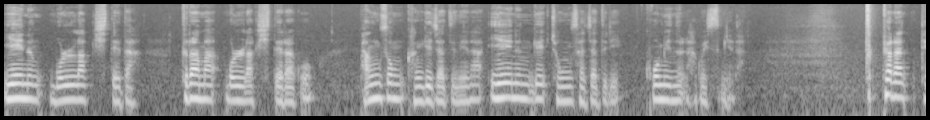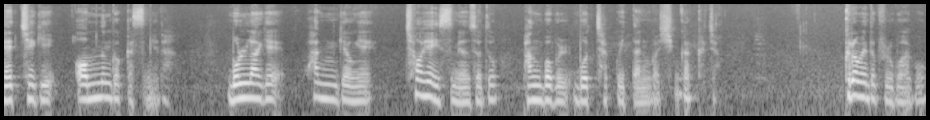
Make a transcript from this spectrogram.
예능 몰락 시대다. 드라마 몰락 시대라고 방송 관계자들이나 예능계 종사자들이 고민을 하고 있습니다. 특별한 대책이 없는 것 같습니다. 몰락의 환경에 처해 있으면서도 방법을 못 찾고 있다는 것 심각하죠. 그럼에도 불구하고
